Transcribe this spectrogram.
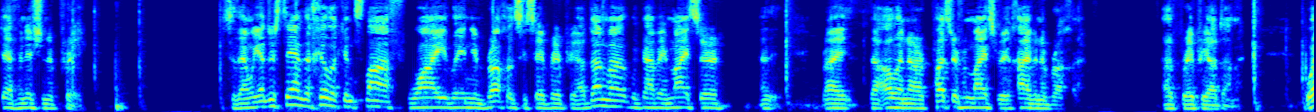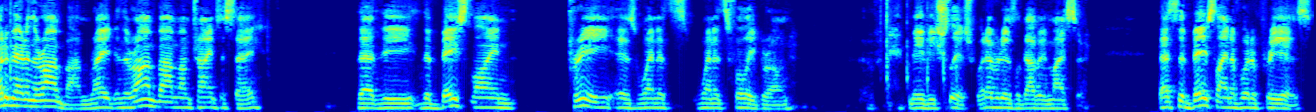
definition of pre. So then we understand the chiluk and slaf why leinian brachos you say bre priyadama legabe meiser, uh, right? The alin are passer from meiser chayv and bracha of bre priyadama. What about in the Rambam, right? In the Rambam, I'm trying to say that the the baseline pre is when it's when it's fully grown maybe shlish, whatever it is, lagabe meiser. That's the baseline of what a pri is.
